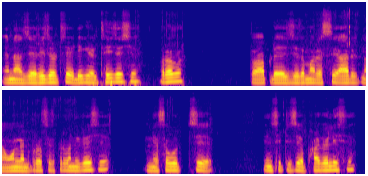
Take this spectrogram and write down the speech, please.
એના જે રિઝલ્ટ છે એ ડિક્લેર થઈ જશે. બરાબર? તો આપણે જે તમારે છે, આ રીતના ઓનલાઈન પ્રોસેસ કરવાની રહેશે. અને સૌ છે યુનિવર્સિટી છે ફાળવેલી છે.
